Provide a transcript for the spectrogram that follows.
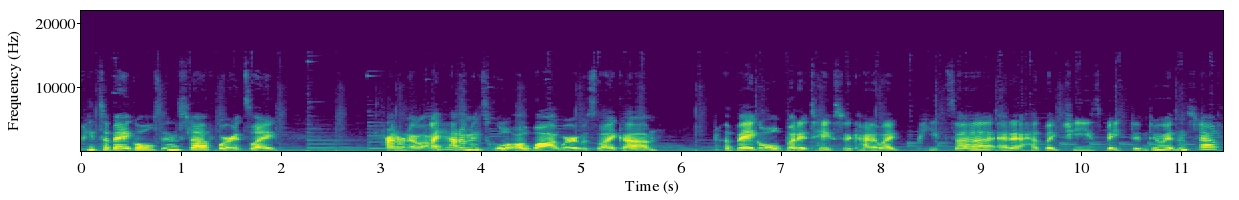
pizza bagels and stuff where it's like, I don't know. I had them in school a lot where it was like um, a bagel, but it tasted kind of like pizza and it had like cheese baked into it and stuff.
